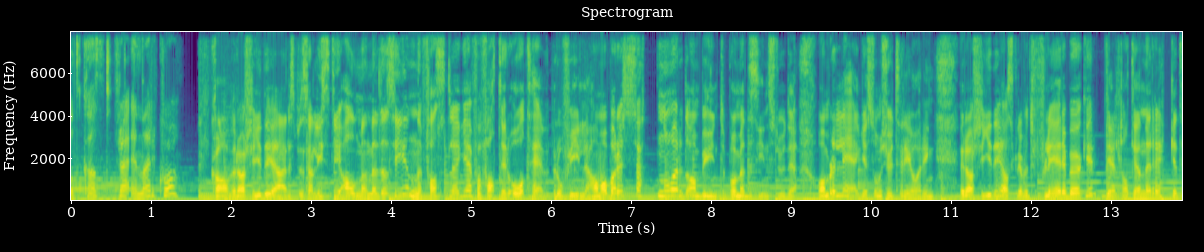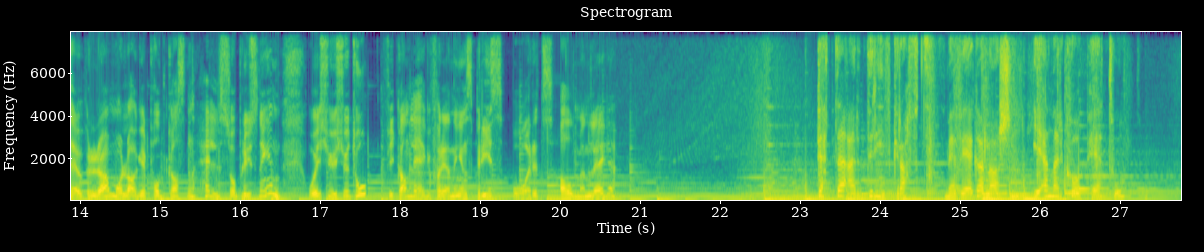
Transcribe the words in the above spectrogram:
podkast fra NRK. Kaveh Rashidi er spesialist i allmennmedisin, fastlege, forfatter og TV-profil. Han var bare 17 år da han begynte på medisinstudiet, og han ble lege som 23-åring. Rashidi har skrevet flere bøker, deltatt i en rekke TV-program og lager podkasten Helseopplysningen. Og i 2022 fikk han Legeforeningens pris Årets allmennlege. Dette er Drivkraft med Vegard Larsen i NRK P2.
